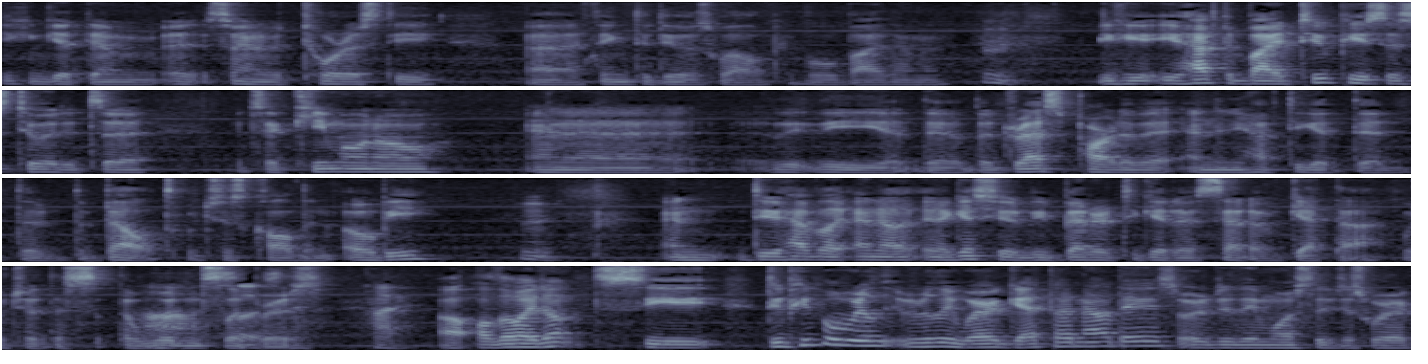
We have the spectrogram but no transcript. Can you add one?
you, can get them. Uh, it's kind of a touristy uh, thing to do as well. People will buy them. And. You you have to buy two pieces to it. It's a it's a kimono and a the, the the dress part of it, and then you have to get the the, the belt, which is called an obi. Hmm. And do you have like and, uh, and I guess it would be better to get a set of geta, which are the the ah, wooden ah, slippers. Uh, although I don't see, do people really really wear geta nowadays, or do they mostly just wear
